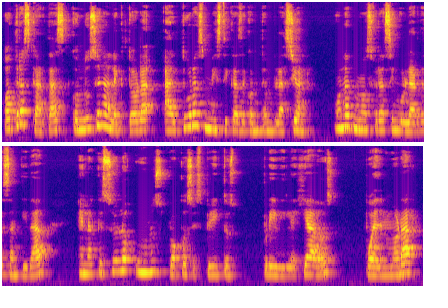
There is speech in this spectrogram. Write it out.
Otras cartas conducen al lector a alturas místicas de contemplación, una atmósfera singular de santidad en la que solo unos pocos espíritus privilegiados pueden morar.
